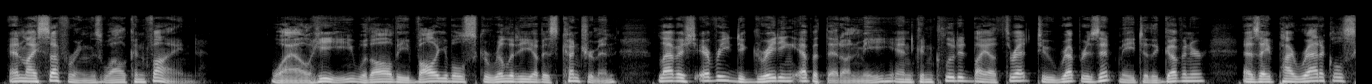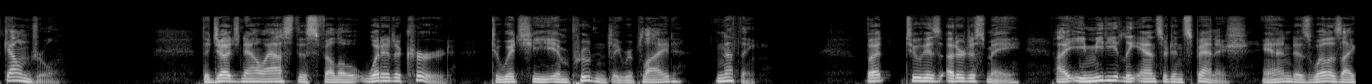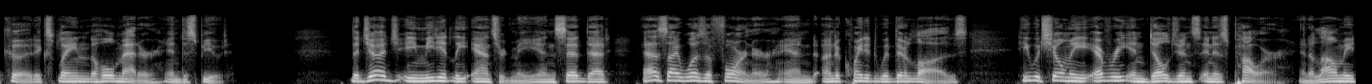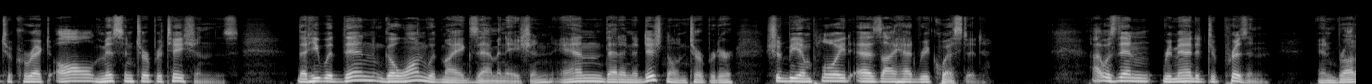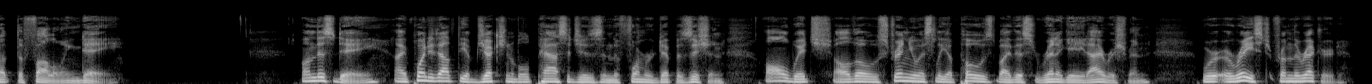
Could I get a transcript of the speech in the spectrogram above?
and my sufferings while confined; while he, with all the voluble scurrility of his countrymen, lavished every degrading epithet on me, and concluded by a threat to represent me to the Governor as a piratical scoundrel. The judge now asked this fellow what had occurred, to which he imprudently replied, "Nothing." But, to his utter dismay, I immediately answered in Spanish, and, as well as I could, explained the whole matter in dispute. The judge immediately answered me, and said that, as I was a foreigner, and unacquainted with their laws, he would show me every indulgence in his power, and allow me to correct all misinterpretations that he would then go on with my examination, and that an additional interpreter should be employed as I had requested. I was then remanded to prison, and brought up the following day. On this day I pointed out the objectionable passages in the former deposition, all which, although strenuously opposed by this renegade Irishman, were erased from the record.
